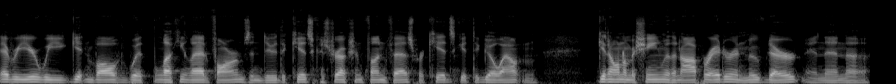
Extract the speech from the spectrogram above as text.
every year we get involved with Lucky Ladd Farms and do the Kids Construction Fun Fest, where kids get to go out and get on a machine with an operator and move dirt, and then uh,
